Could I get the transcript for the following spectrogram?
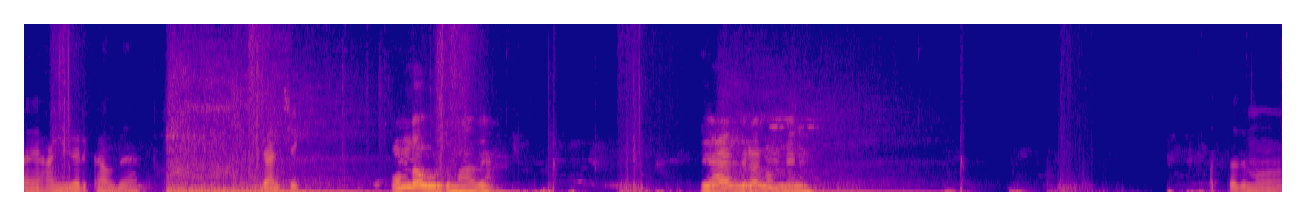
Ee, hangileri kaldı? Can çek. Onu da vurdum abi. Real Dragon benim. Atladı mı o?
